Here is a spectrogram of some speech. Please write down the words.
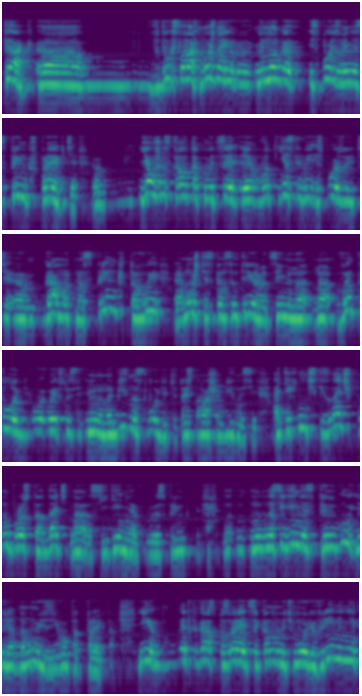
Так, э, в двух словах, можно э, немного использования Spring в проекте? Я уже сказал такую цель. Э, вот если вы используете э, грамотно Spring, то вы э, можете сконцентрироваться именно на веб-логике, ой, в смысле, именно на бизнес-логике, то есть на вашем бизнесе, а технические задачи ну, просто отдать на съедение Spring, на съедение Spring или одному из его подпроектов. И это как раз позволяет сэкономить море времени,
